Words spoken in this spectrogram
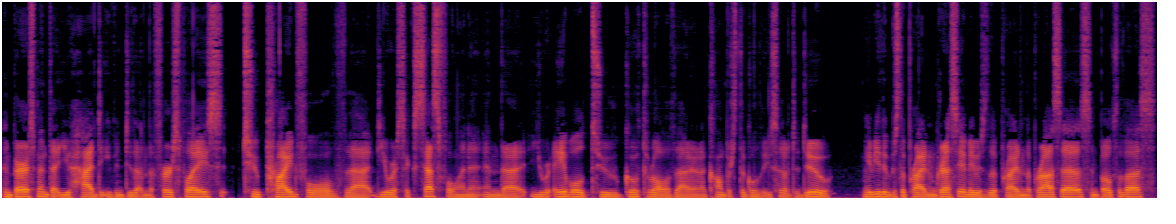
Embarrassment that you had to even do that in the first place, to prideful that you were successful in it and that you were able to go through all of that and accomplish the goal that you set out to do. Maybe it was the pride in Grecia, maybe it was the pride in the process, and both of us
